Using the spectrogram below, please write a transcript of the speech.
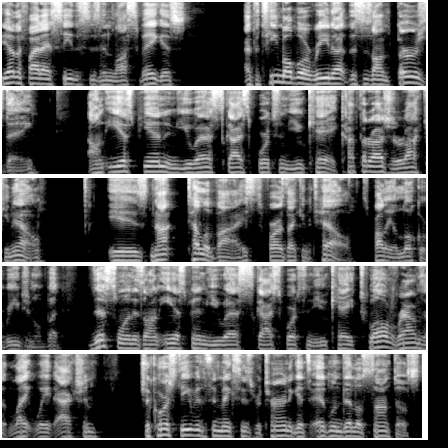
The other fight I see, this is in Las Vegas at the T-Mobile Arena. This is on Thursday on ESPN in the US, Sky Sports in the UK. Kataraj Raquinel is not televised, as far as I can tell. It's probably a local regional, but this one is on ESPN US, Sky Sports in the UK. 12 rounds at lightweight action. Shakur Stevenson makes his return against Edwin De Los Santos.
